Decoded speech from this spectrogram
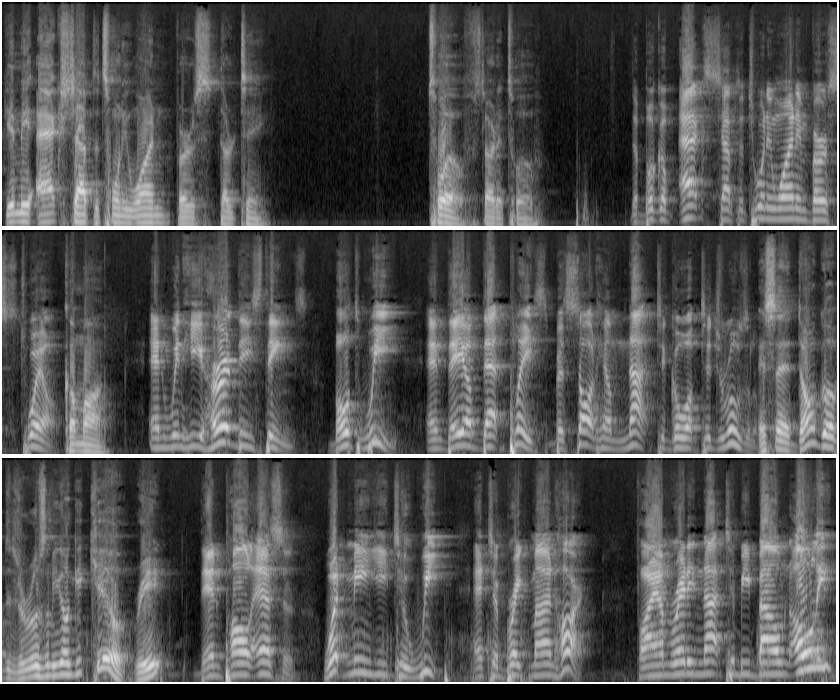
Give me Acts chapter 21, verse 13. 12. Start at 12. The book of Acts, chapter 21, and verse 12. Come on. And when he heard these things, both we and they of that place besought him not to go up to Jerusalem. It said, don't go up to Jerusalem. You're going to get killed. Read. Then Paul answered, What mean ye to weep and to break mine heart? For I am ready not to be bound only,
